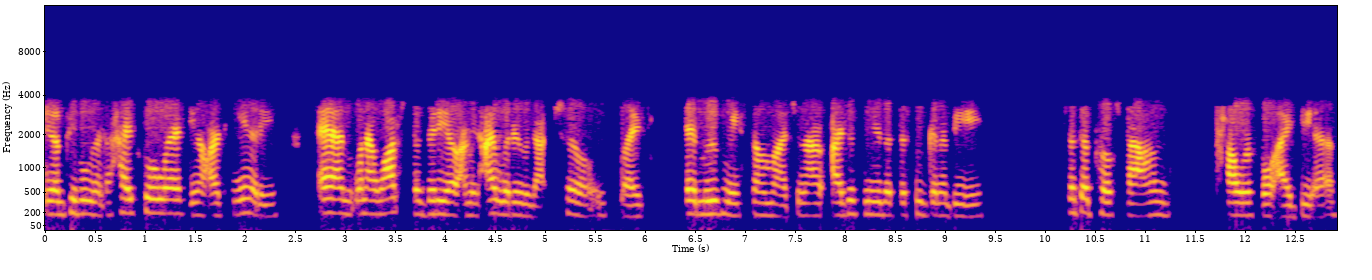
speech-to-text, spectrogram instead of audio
you know, people we went to high school with, you know, our community. And when I watched the video, I mean, I literally got chills. Like, it moved me so much and I, I just knew that this was going to be such a profound, powerful idea.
